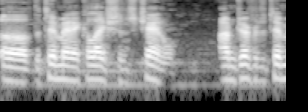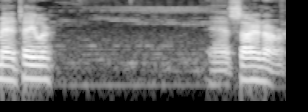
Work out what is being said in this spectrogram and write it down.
of the Tin Man Collections channel. I'm Jeffrey the Tin Man Taylor. And sayonara.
